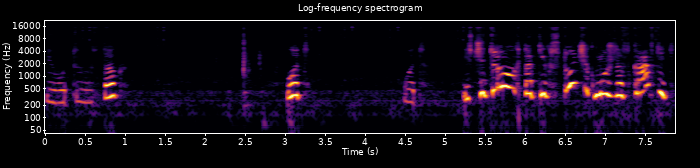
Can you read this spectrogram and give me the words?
И вот верстак. Вот. Вот. Из четырех таких штучек можно скрафтить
